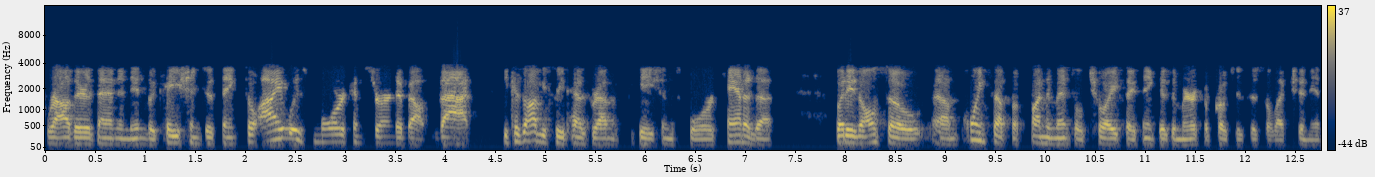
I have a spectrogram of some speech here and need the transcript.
rather than an invitation to think. So I was more concerned about that because obviously it has ramifications for Canada, but it also um, points up a fundamental choice. I think as America approaches this election in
